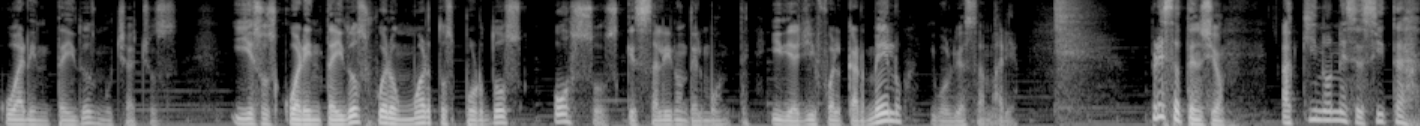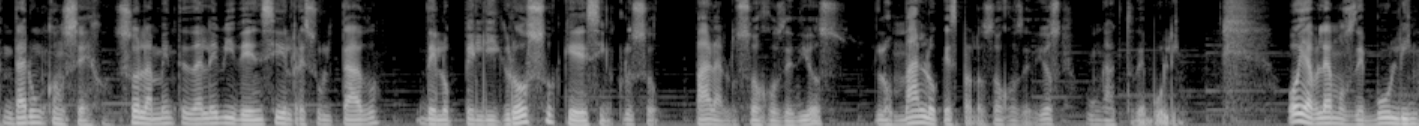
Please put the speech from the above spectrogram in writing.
42 muchachos. Y esos 42 fueron muertos por dos osos que salieron del monte. Y de allí fue al Carmelo y volvió a Samaria. Presta atención. Aquí no necesita dar un consejo, solamente da la evidencia y el resultado de lo peligroso que es incluso para los ojos de Dios, lo malo que es para los ojos de Dios un acto de bullying. Hoy hablamos de bullying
